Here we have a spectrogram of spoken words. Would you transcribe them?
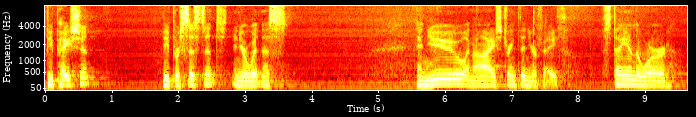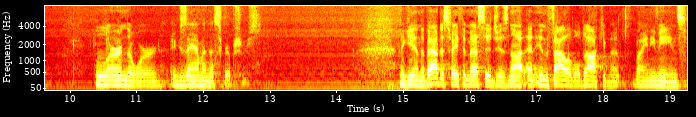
Be patient, be persistent in your witness, and you and I strengthen your faith. Stay in the Word. Learn the Word. Examine the Scriptures. Again, the Baptist Faith and Message is not an infallible document by any means,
